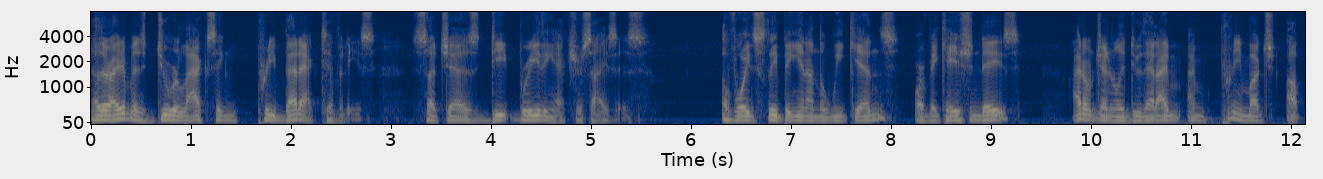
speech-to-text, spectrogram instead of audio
Another item is do relaxing pre bed activities, such as deep breathing exercises. Avoid sleeping in on the weekends or vacation days. I don't generally do that. I'm, I'm pretty much up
